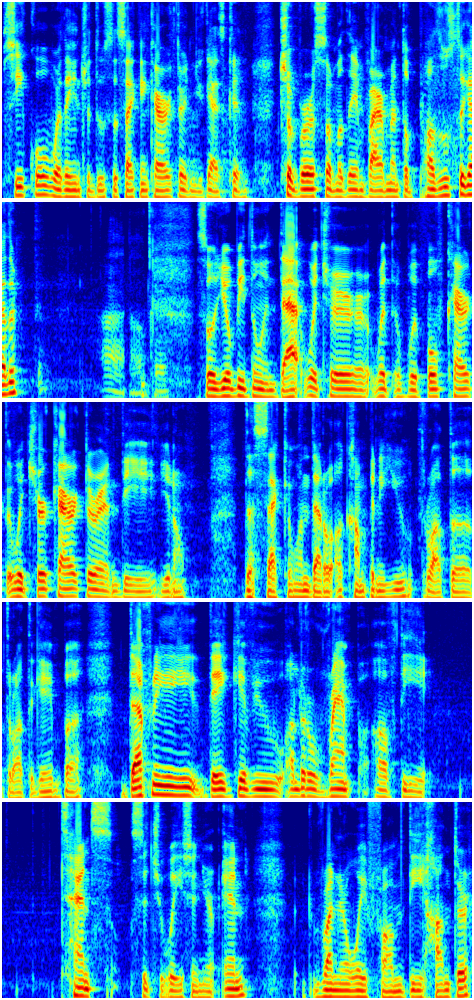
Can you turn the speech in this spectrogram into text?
sequel, where they introduced a second character and you guys could traverse some of the environmental puzzles together. Ah, okay. So you'll be doing that with your with with both character with your character and the you know the second one that'll accompany you throughout the throughout the game. But definitely they give you a little ramp of the tense situation you're in, running away from the hunter.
